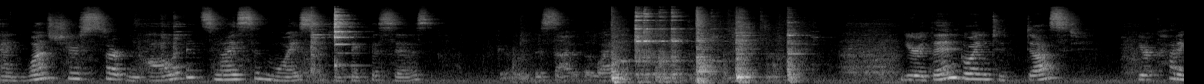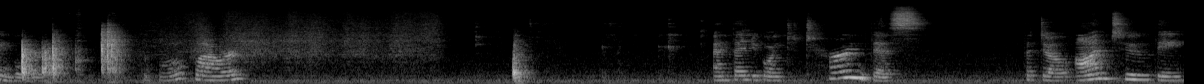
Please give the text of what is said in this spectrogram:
And once you're certain all of it's nice and moist, which I think this is, gonna move this out of the way. You're then going to dust your cutting board with a little flour. And then you're going to turn this the dough onto the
